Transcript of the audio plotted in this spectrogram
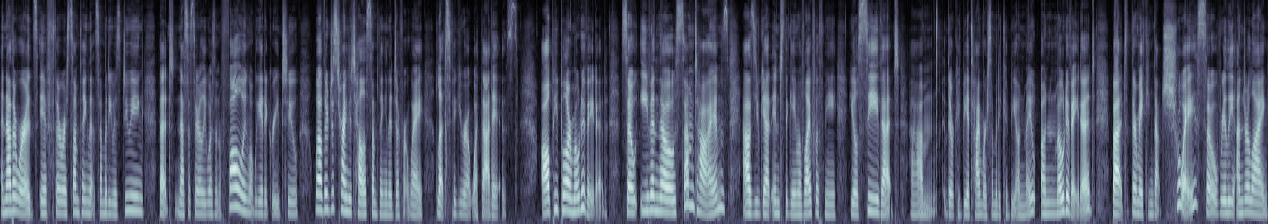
In other words, if there was something that somebody was doing that necessarily wasn't following what we had agreed to, well, they're just trying to tell us something in a different way. Let's figure out what that is all people are motivated. So even though sometimes, as you get into the game of life with me, you'll see that um, there could be a time where somebody could be unmo- unmotivated, but they're making that choice. So, really underlying,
